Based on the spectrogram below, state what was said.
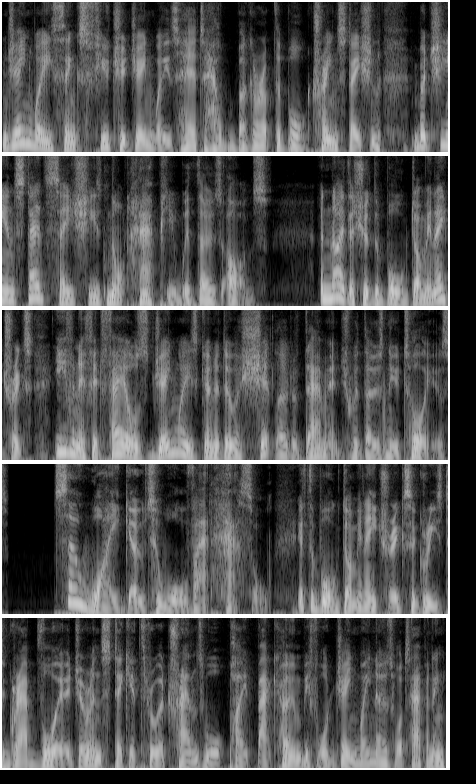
Janeway thinks future Janeway's here to help bugger up the Borg train station, but she instead says she's not happy with those odds. And neither should the Borg dominatrix. Even if it fails, Janeway's going to do a shitload of damage with those new toys. So why go to all that hassle? If the Borg dominatrix agrees to grab Voyager and stick it through a transwarp pipe back home before Janeway knows what's happening,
